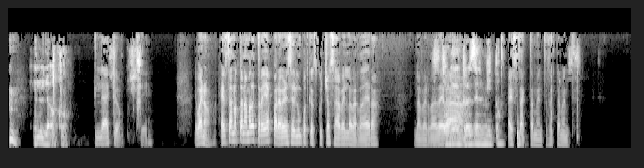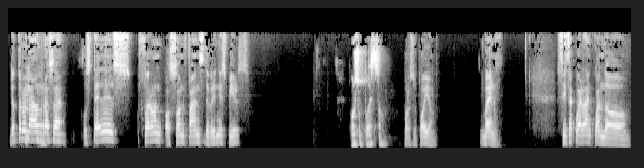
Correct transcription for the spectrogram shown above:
Qué loco. Claro, sí. Y bueno, esta nota nada más la traía para ver si algún podcast escucha sabe la verdadera, la verdadera. Historia detrás del mito. Exactamente, exactamente. De otro lado, raza, ¿ustedes fueron o son fans de Britney Spears? Por supuesto. Por su pollo. Bueno, ¿sí se acuerdan cuando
